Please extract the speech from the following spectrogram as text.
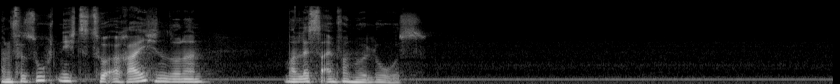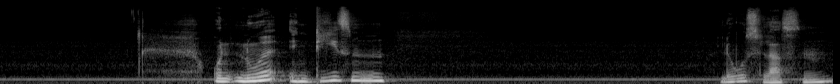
Man versucht nichts zu erreichen, sondern man lässt einfach nur los. Und nur in diesem Loslassen,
